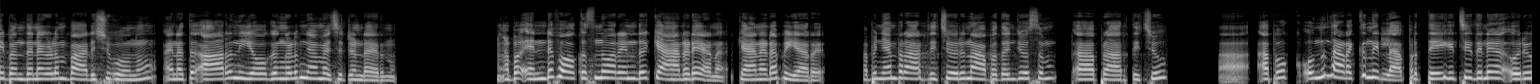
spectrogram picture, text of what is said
നിബന്ധനകളും പാലിച്ചു പോന്നു. അതിനകത്ത് ആറ് നിയോഗങ്ങളും ഞാൻ വെച്ചിട്ടുണ്ടായിരുന്നു. അപ്പോൾ എന്റെ ഫോക്കസ് എന്ന് പറയുന്നത് കാനഡയാണ്. കാനഡ പി ആർ അപ്പം ഞാൻ പ്രാർത്ഥിച്ചു ഒരു നാൽപ്പത്തഞ്ച് ദിവസം പ്രാർത്ഥിച്ചു. അപ്പോൾ ഒന്നും നടക്കുന്നില്ല. പ്രത്യേകിച്ച് ഇതിന് ഒരു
